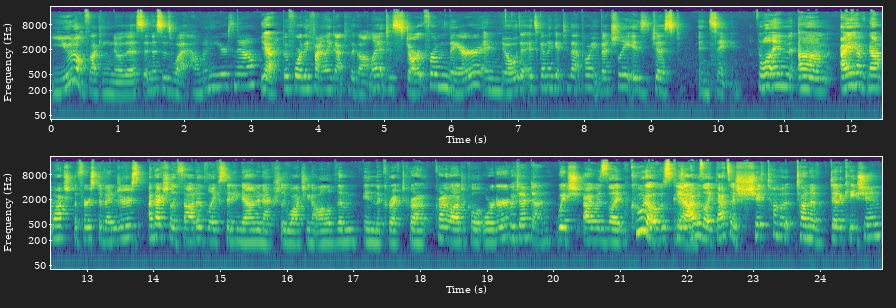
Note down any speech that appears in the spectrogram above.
You don't fucking know this, and this is what how many years now? yeah. Before they finally got to the Gauntlet, to start from there and know that it's gonna get to that point eventually is just insane. Well, and um, I have not watched the first Avengers. I've actually thought of like sitting down and actually watching all of them in the correct chron- chronological order. Which I've done. Which I was like, kudos, because Yeah. I was like, that's a shit ton of, ton of dedication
